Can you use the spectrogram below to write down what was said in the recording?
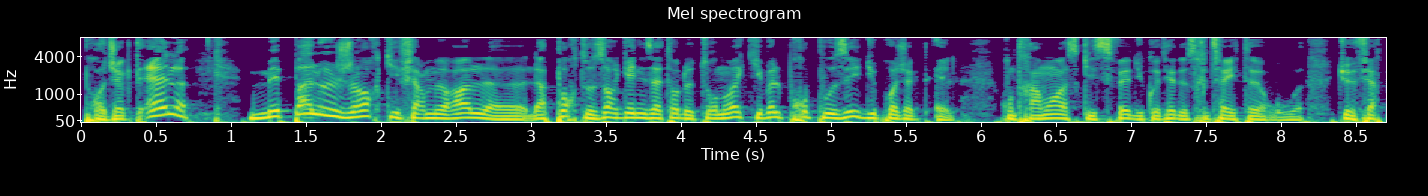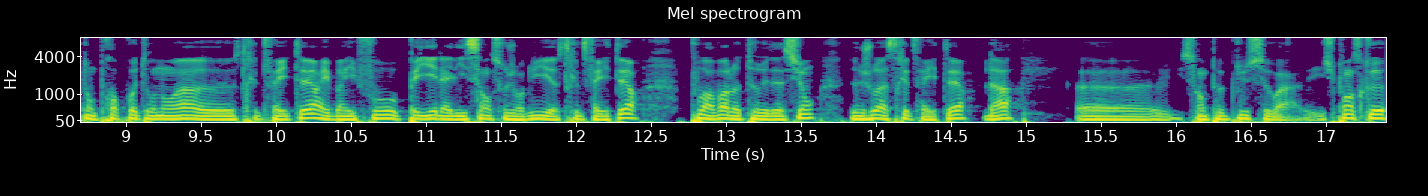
Project L, mais pas le genre qui fermera la, la porte aux organisateurs de tournois qui veulent proposer du Project L. Contrairement à ce qui se fait du côté de Street Fighter Fighter ou tu veux faire ton propre tournoi euh, Street Fighter, et ben il faut payer la licence aujourd'hui Street Fighter pour avoir l'autorisation de jouer à Street Fighter. Là, euh, ils sont un peu plus voilà. Je pense que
